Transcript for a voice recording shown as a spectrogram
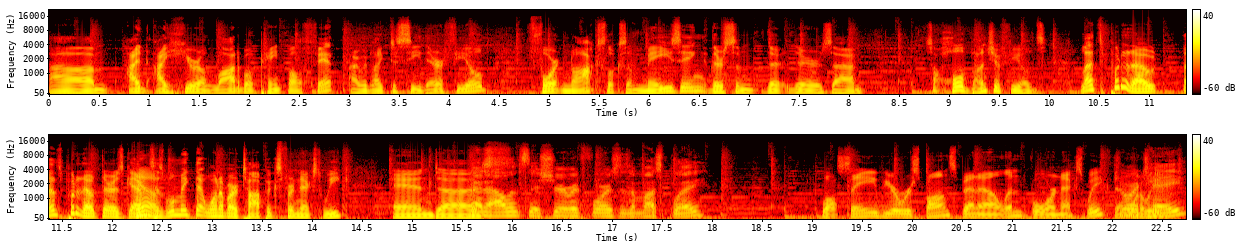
Um, I, I hear a lot about Paintball Fit. I would like to see their field. Fort Knox looks amazing. There's some there, there's um, it's a whole bunch of fields. Let's put it out. Let's put it out there as Gavin Yeah. says. We'll make that one of our topics for next week. And uh, Ben Allen says Sherwood Forest is a must play. well, save your response, Ben Allen, for next week. Then what George do we? Hay.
